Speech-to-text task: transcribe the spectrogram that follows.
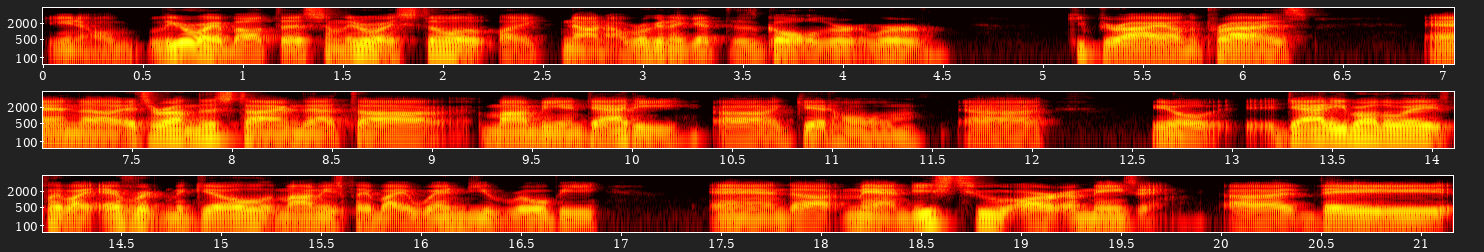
you know Leroy about this, and Leroy's still like, no, no, we're gonna get this gold. We're, we're keep your eye on the prize. And uh, it's around this time that uh, mommy and daddy uh, get home. Uh, you know, daddy, by the way, is played by Everett McGill. Mommy's played by Wendy Robie. And uh, man, these two are amazing. Uh, they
